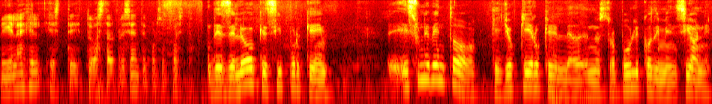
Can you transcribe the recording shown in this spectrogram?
Miguel Ángel, este, tú vas a estar presente, por supuesto. Desde luego que sí, porque es un evento que yo quiero que nuestro público dimensione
